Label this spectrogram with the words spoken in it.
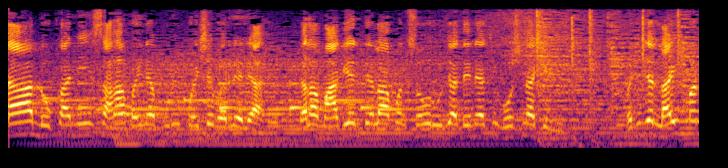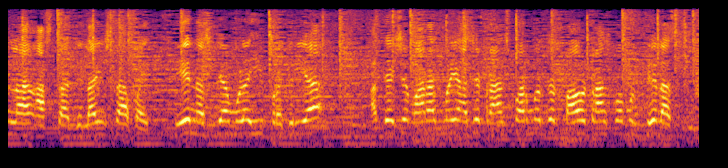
त्या लोकांनी सहा महिन्यापूर्वी पैसे भरलेले आहेत. त्याला मागेल त्याला आपण सौर ऊर्जा देण्याची घोषणा केली. म्हणजे जे लाईनमन असतात जे लाईन स्टाफ आहेत ते नसल्यामुळे ही प्रक्रिया अध्यक्ष महाराज म्हणजे असे ट्रान्सफॉर्मर जर पॉवर ट्रान्सफॉर्मर फेल असतील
